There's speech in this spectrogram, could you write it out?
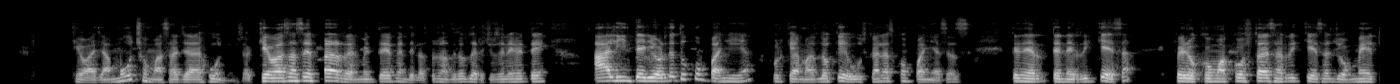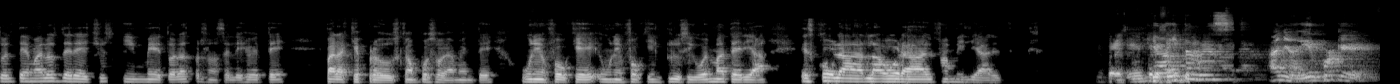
que vaya mucho más allá de junio. O sea, ¿qué vas a hacer para realmente defender las personas de los derechos LGBT al interior de tu compañía? Porque además lo que buscan las compañías es tener, tener riqueza, pero como a costa de esa riqueza yo meto el tema de los derechos y meto a las personas LGBT para que produzcan pues obviamente un enfoque, un enfoque inclusivo en materia escolar, laboral, familiar, etc. Y ahí tal vez añadir, porque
